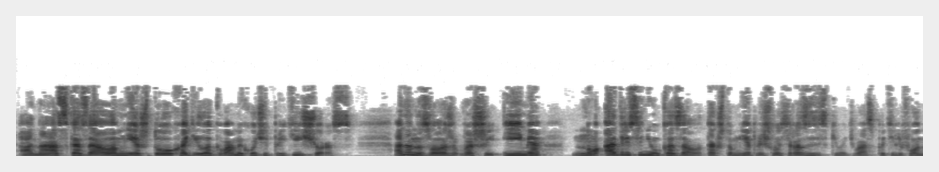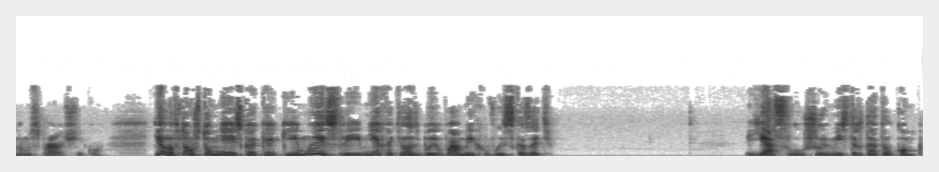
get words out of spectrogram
Она сказала мне, что ходила к вам и хочет прийти еще раз. Она назвала ваше имя, но адреса не указала, так что мне пришлось разыскивать вас по телефонному справочнику. Дело в том, что у меня есть кое-какие мысли, и мне хотелось бы вам их высказать. «Я слушаю, мистер Таттлкомп».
